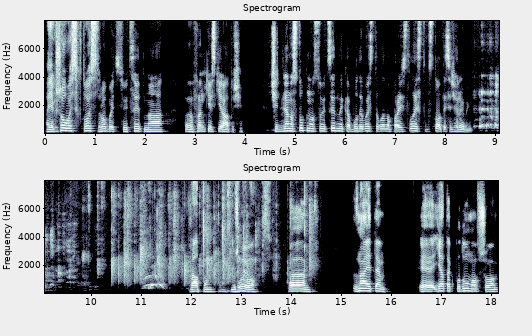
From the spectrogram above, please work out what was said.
А якщо ось хтось зробить суїцид на е, франківській ратуші, чи для наступного суїцидника буде виставлено прайс-лист в 100 тисяч гривень? Раптом, можливо. Е, знаєте, е, я так подумав, що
